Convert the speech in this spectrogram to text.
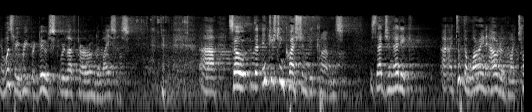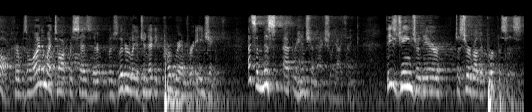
And once we reproduce, we're left to our own devices. uh, so the interesting question becomes, is that genetic I, took the line out of my talk. There was a line in my talk which says there, there's literally a genetic program for aging. That's a misapprehension, actually, I think. These genes are there to serve other purposes.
